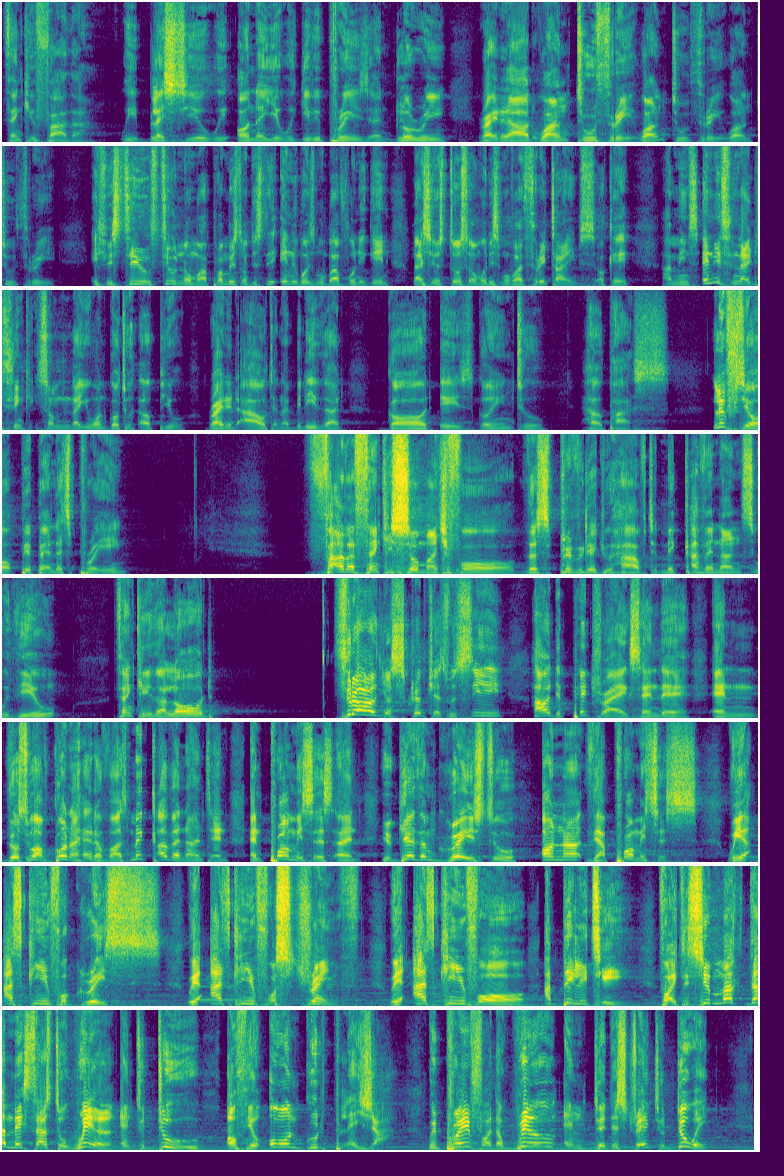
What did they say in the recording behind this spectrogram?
Thank you, Father. We bless you. We honor you. We give you praise and glory. Write it out. One, two, three. One, two, three. One, two, three. If you still still no more, I promise not to steal anybody's mobile phone again. Let's you stole somebody's mobile three times, okay? I mean anything that you think is something that you want God to help you, write it out, and I believe that God is going to help us. Lift your paper and let's pray. Father, thank you so much for this privilege you have to make covenants with you. Thank you, the Lord. Throughout your scriptures, we see how the patriarchs and the, and those who have gone ahead of us make covenant and, and promises, and you give them grace to honor their promises. We are asking you for grace. We are asking you for strength. We are asking you for ability. For it is you that makes us to will and to do of your own good pleasure. We pray for the will and the strength to do it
